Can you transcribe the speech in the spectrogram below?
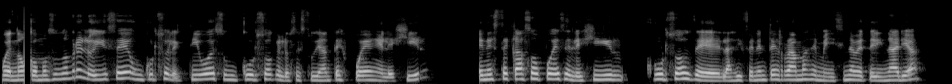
Bueno, como su nombre lo dice, un curso electivo es un curso que los estudiantes pueden elegir. En este caso puedes elegir cursos de las diferentes ramas de medicina veterinaria,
